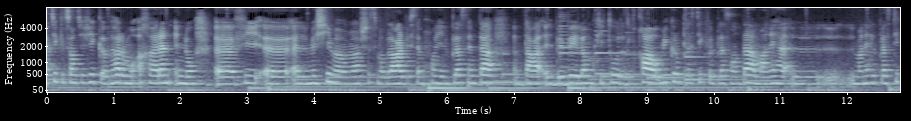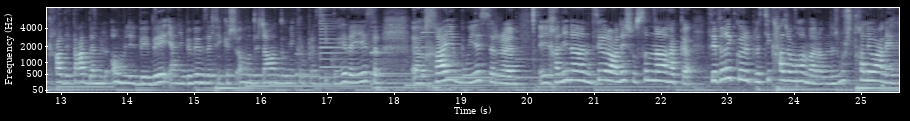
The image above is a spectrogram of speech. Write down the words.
article scientific ظهر مؤخرا إنه في المشيمة ما اسمه بالعربي سامحوني ال placenta نتاع ال bébé الام كي تولد لقاو microplastique في ال placenta معناها معناها البلاستيك قاعد يتعدى من الأم لل bébé يعني ال bébé مازال في كرش امه déjà عنده microplastique وهذا ياسر آه، خايب وياسر آه، يخلينا نتسائلوا علاش وصلنا هكا. c'est vrai que البلاستيك حاجة مهمة ما نجموش نتخليو عليه.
